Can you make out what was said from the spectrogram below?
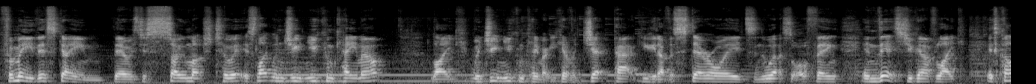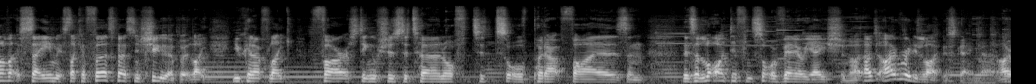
For me, this game, there was just so much to it. It's like when Duke Nukem came out. Like when Duke Nukem came out, you could have a jetpack, you could have the steroids and all that sort of thing. In this, you can have like it's kind of like the same. It's like a first-person shooter, but like you can have like fire extinguishers to turn off to sort of put out fires, and there's a lot of different sort of variation. I, I, I really like this game, man. I,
